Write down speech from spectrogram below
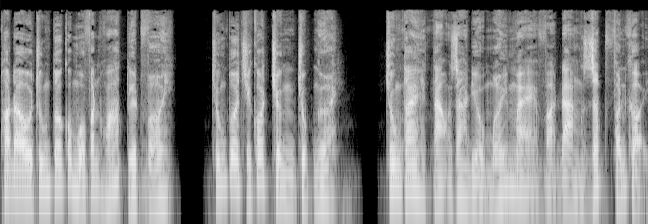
Thoạt đầu chúng tôi có một văn hóa tuyệt vời. Chúng tôi chỉ có chừng chục người. Chung tay tạo ra điều mới mẻ và đang rất phấn khởi.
